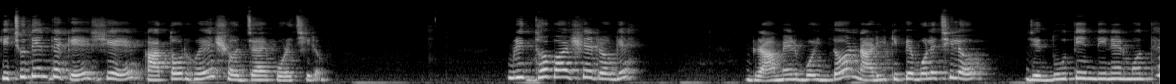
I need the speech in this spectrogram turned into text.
কিছুদিন থেকে সে কাতর হয়ে শয্যায় পড়েছিল। বৃদ্ধ বয়সের রোগে। গ্রামের বৈদ্য নাড়ি টিপে বলেছিল যে দু তিন দিনের মধ্যে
